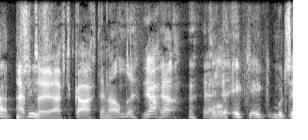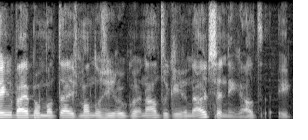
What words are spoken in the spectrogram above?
heeft, precies. eh, hij heeft de kaart in handen. Ja. En ik, ik moet zeggen, wij hebben Matthijs Manders hier ook een aantal keer in de uitzending gehad. Ik,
